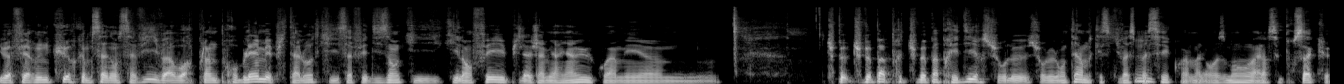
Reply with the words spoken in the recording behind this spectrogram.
il va faire une cure comme ça dans sa vie, il va avoir plein de problèmes, et puis t'as l'autre qui, ça fait dix ans qu'il en fait, et puis il a jamais rien eu, quoi. Mais euh, tu peux, tu peux pas, tu peux pas prédire sur le sur le long terme qu'est-ce qui va se Mm. passer, quoi. Malheureusement, alors c'est pour ça que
